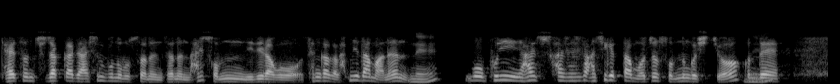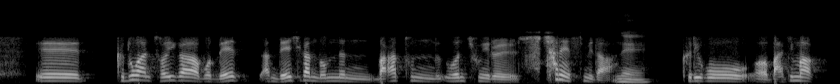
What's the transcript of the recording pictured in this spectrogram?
대선 주자까지 하신 분으로서는 저는 할 수 없는 일이라고 생각을 합니다만은 네. 뭐 본인이 하시겠다 면 어쩔 수 없는 것이죠. 그런데 네. 예, 그동안 저희가 뭐 네, 한 4시간 넘는 마라톤 의원총회를 수차례 했습니다. 네. 그리고 어, 마지막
